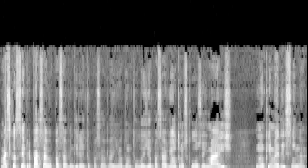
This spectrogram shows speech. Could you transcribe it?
Mas que eu sempre passava, eu passava em direito, eu passava em odontologia, eu passava em outros cursos, mas nunca em medicina.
